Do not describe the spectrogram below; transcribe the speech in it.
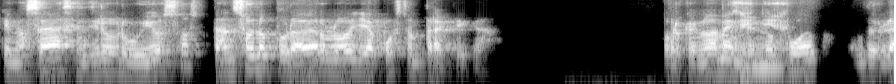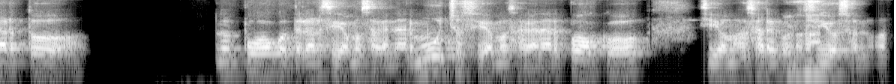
que nos haga sentir orgullosos tan solo por haberlo ya puesto en práctica. Porque nuevamente, no puedo controlar todo. No puedo controlar si vamos a ganar mucho, si vamos a ganar poco, si vamos a ser reconocidos o no.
